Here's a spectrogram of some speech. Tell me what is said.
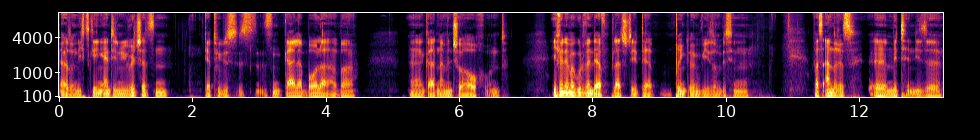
also nichts gegen Anthony Richardson. Der Typ ist, ist, ist ein geiler Baller, aber äh, Gardner Minshew auch. Und ich finde immer gut, wenn der auf dem Platz steht. Der bringt irgendwie so ein bisschen was anderes äh, mit in diese,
